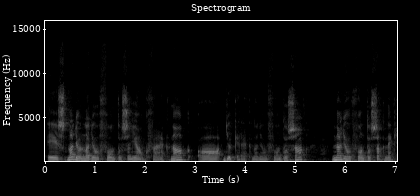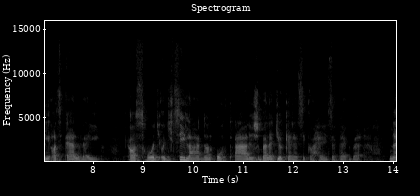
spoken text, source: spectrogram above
és nagyon-nagyon fontos a jangfáknak, a gyökerek nagyon fontosak, nagyon fontosak neki az elvei. Az, hogy, hogy szilárdan ott áll és bele gyökerezik a helyzetekbe. Ne,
